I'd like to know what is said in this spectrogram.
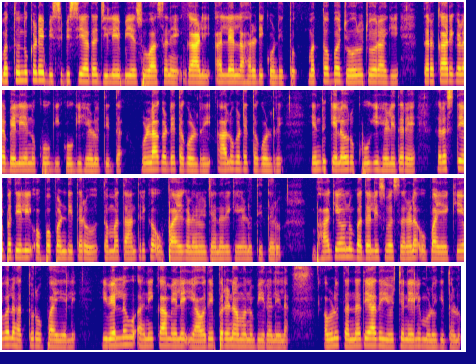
ಮತ್ತೊಂದು ಕಡೆ ಬಿಸಿ ಬಿಸಿಯಾದ ಜಿಲೇಬಿಯ ಸುವಾಸನೆ, ಗಾಳಿ ಅಲ್ಲೆಲ್ಲ ಹರಡಿಕೊಂಡಿತ್ತು. ಮತ್ತೊಬ್ಬ ಜೋರು ಜೋರಾಗಿ ತರಕಾರಿಗಳ ಬೆಲೆಯನ್ನು ಕೂಗಿ ಕೂಗಿ ಹೇಳುತ್ತಿದ್ದ, ಉಳ್ಳಾಗಡ್ಡೆ ತಗೊಳ್ರಿ, ಆಲೂಗಡ್ಡೆ ತಗೊಳ್ರಿ ಎಂದು ಕೆಲವರು ಕೂಗಿ ಹೇಳಿದರೆ ರಸ್ತೆಯ ಬದಿಯಲ್ಲಿ ಒಬ್ಬ ಪಂಡಿತರು ತಮ್ಮ ತಾಂತ್ರಿಕ ಉಪಾಯಗಳನ್ನು ಜನರಿಗೆ ಹೇಳುತ್ತಿದ್ದರು. ಭಾಗ್ಯವನ್ನು ಬದಲಿಸುವ ಸರಳ ಉಪಾಯ ಕೇವಲ ಹತ್ತು ರೂಪಾಯಿಯಲ್ಲಿ. ಇವೆಲ್ಲವೂ ಅನಿಕಾ ಮೇಲೆ ಯಾವುದೇ ಪರಿಣಾಮವನ್ನು ಬೀರಲಿಲ್ಲ. ಅವಳು ತನ್ನದೇ ಆದ ಯೋಚನೆಯಲ್ಲಿ ಮುಳುಗಿದ್ದಳು.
